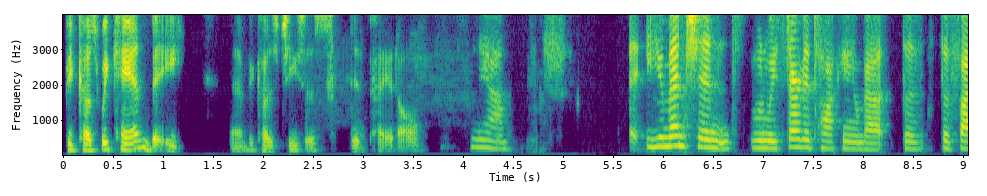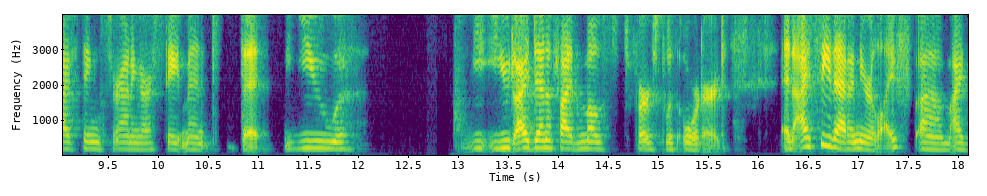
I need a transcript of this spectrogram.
because we can be, and because Jesus did pay it all. Yeah, you mentioned when we started talking about the the five things surrounding our statement that you you'd identified most first with ordered and i see that in your life um, i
